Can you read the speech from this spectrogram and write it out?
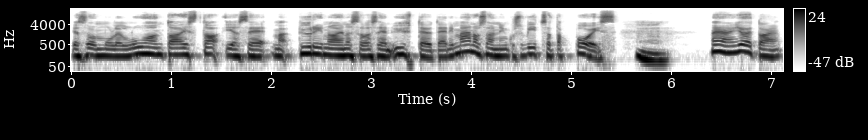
ja se on mulle luontaista ja se, mä pyrin aina sellaiseen yhteyteen, niin mä en osaa niin kuin vitsata pois. Mm. Mä en joitain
